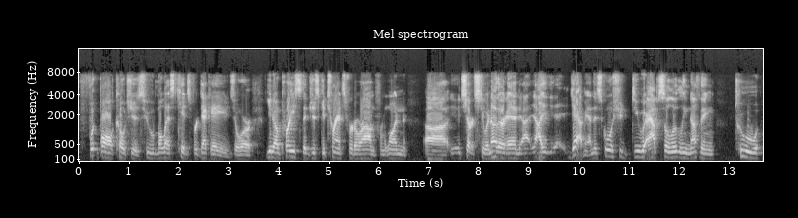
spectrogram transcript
football coaches who molest kids for decades, or you know priests that just get transferred around from one uh, church to another. And I, I, yeah, man, the school should do absolutely nothing to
